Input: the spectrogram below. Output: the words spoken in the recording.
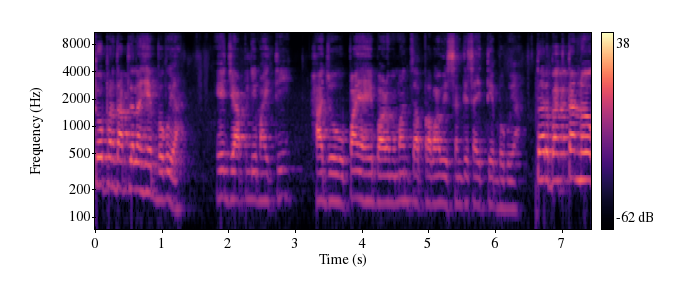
तोपर्यंत आपल्याला हे बघूया. हे जे आपली माहिती हा जो उपाय आहे बाळूमामांचा प्रभावी संदेश आहे ते बघूया. तर भक्तांनो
